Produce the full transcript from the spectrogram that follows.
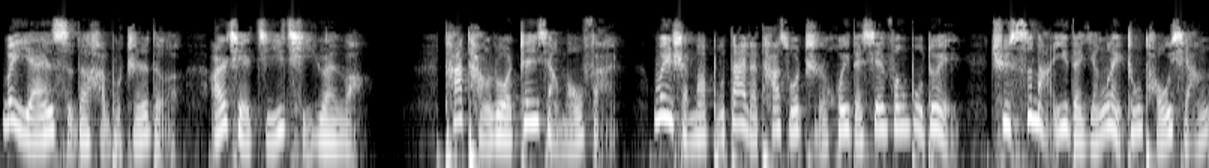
魏延死得很不值得，而且极其冤枉。他倘若真想谋反，为什么不带了他所指挥的先锋部队去司马懿的营垒中投降，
